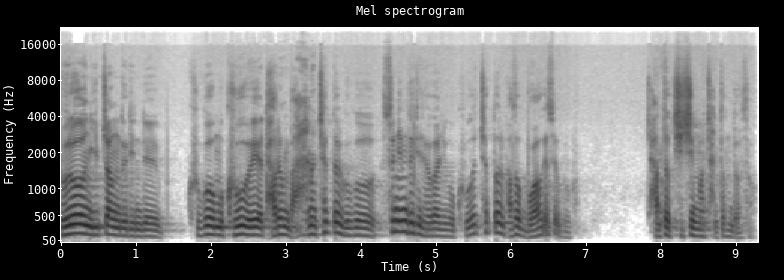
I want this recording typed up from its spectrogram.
그런 입장들인데 그거 뭐 그 외에 다른 많은 책들 그거 스님들이 돼가지고 그 책들을 봐서 뭐 하겠어요 그거? 잔뜩 지식만 잔뜩 넣어서.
